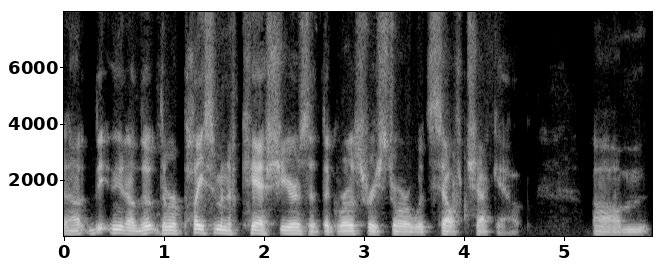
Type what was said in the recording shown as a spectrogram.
uh, the, you know, the, the, replacement of cashiers at the grocery store with self checkout, um,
